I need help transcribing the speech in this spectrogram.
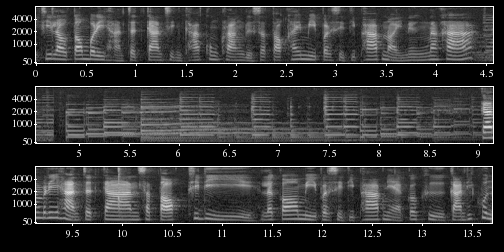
ตุที่เราต้องบริหารจัดการสินค้าคงคลังหรือสต็อกให้มีประสิทธิภาพหน่อยนึงนะคะ การบริหารจัดการสต็อกที่ดี และก็มีประสิทธิภาพเนี่ยก็คือการที่คุณ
